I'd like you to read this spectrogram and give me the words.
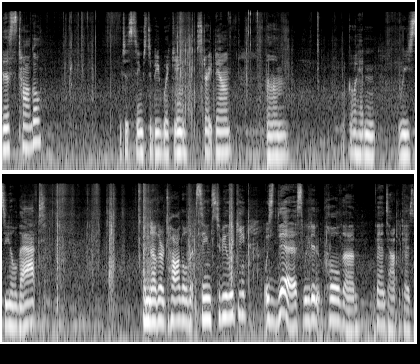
this toggle. Just seems to be wicking straight down. Um, we'll go ahead and reseal that. Another toggle that seems to be leaking was this. We didn't pull the vent out because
